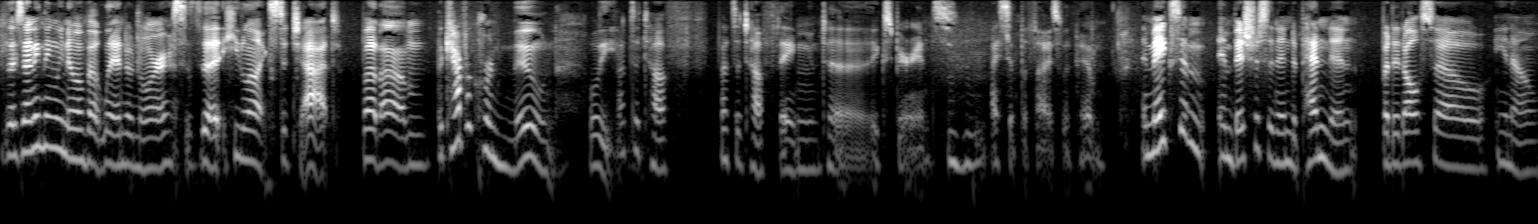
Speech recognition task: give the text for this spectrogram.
If there's anything we know about Lando Norris, is that he likes to chat. But um, the Capricorn Moon, oy, that's a tough. That's a tough thing to experience. Mhm. I sympathize with him. It makes him ambitious and independent, but it also, you know,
